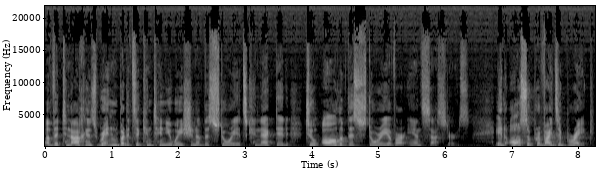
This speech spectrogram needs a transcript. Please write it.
of the Tanakh is written, but it's a continuation of the story. It's connected to all of this story of our ancestors. It also provides a break.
